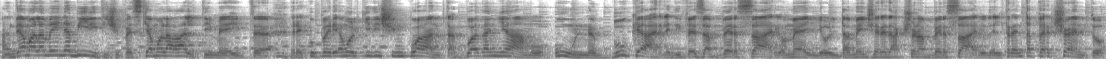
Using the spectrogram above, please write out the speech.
Andiamo alla main ability, ci peschiamo la ultimate, recuperiamo il key di 50, guadagniamo un bucare le difese avversario, o meglio, il damage reduction avversario del 30%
